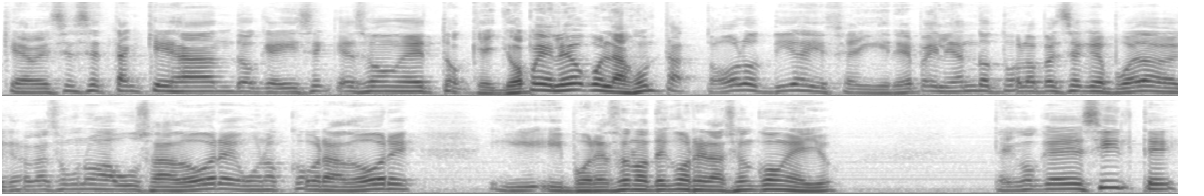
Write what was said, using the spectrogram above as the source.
que a veces se están quejando, que dicen que son estos, que yo peleo con la Junta todos los días y seguiré peleando todas las veces que pueda, creo que son unos abusadores, unos cobradores, y, y por eso no tengo relación con ellos. Tengo que decirte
